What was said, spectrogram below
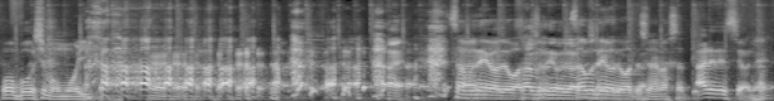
もう帽子ももういいから。はい。サムネ用で終わってサムネ用で終わってしまいましたあれですよね。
